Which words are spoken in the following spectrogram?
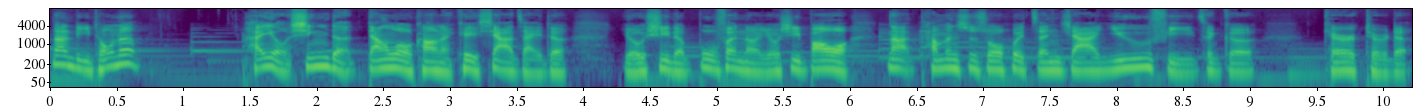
那里头呢，还有新的 Download Content 可以下载的。游戏的部分呢，游戏包哦，那他们是说会增加 UFI 这个 character 的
